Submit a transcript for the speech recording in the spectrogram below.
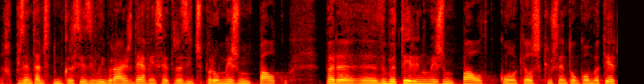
representantes de democracias e liberais devem ser trazidos para o mesmo palco, para uh, debaterem no mesmo palco com aqueles que os tentam combater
